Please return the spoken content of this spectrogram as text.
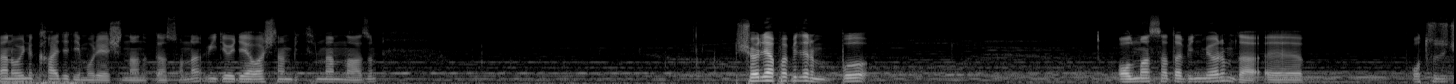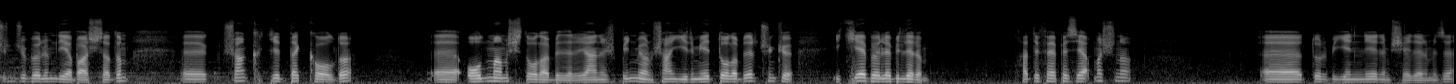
Ben oyunu kaydedeyim oraya ışınlandıktan sonra. Videoyu da yavaştan bitirmem lazım. Şöyle yapabilirim. Bu olmazsa da bilmiyorum da e, 33. bölüm diye başladım. E, şu an 47 dakika oldu. E, olmamış da olabilir. Yani bilmiyorum şu an 27 de olabilir. Çünkü ikiye bölebilirim. Hadi FPS yapma şunu. E, dur bir yenileyelim şeylerimizi.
